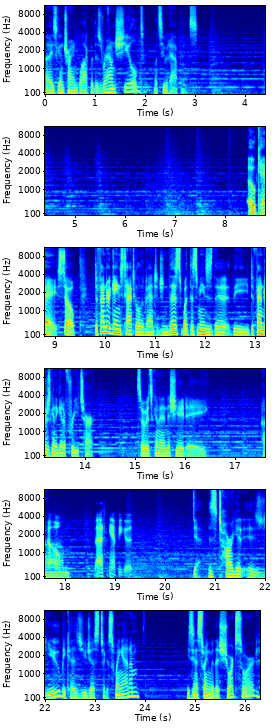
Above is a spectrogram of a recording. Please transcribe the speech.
Uh, he's gonna try and block with his round shield. Let's see what happens. Okay, so defender gains tactical advantage, and this what this means is the the defender is going to get a free turn. So it's going to initiate a. Um, That can't be good. yeah, his target is you because you just took a swing at him. He's going to swing with his short sword.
